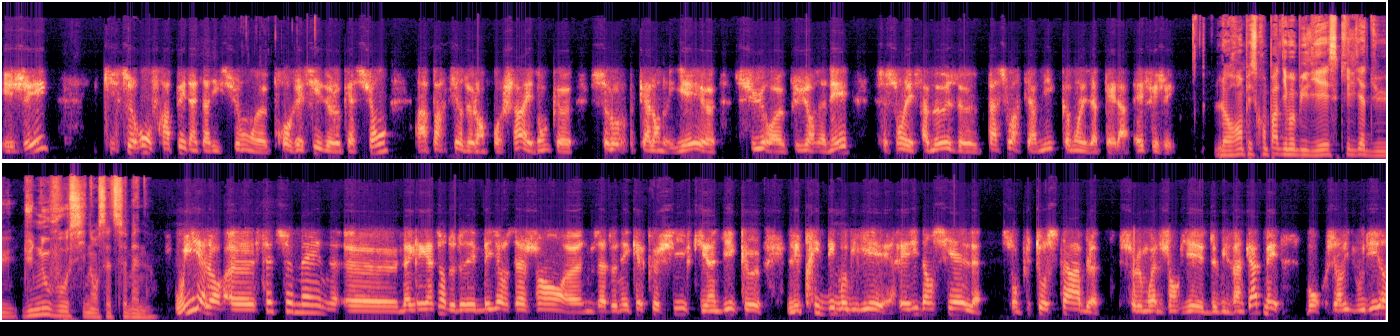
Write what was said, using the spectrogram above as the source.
et G, qui seront frappés d'interdiction euh, progressive de location à partir de l'an prochain et donc euh, selon le calendrier euh, sur plusieurs années. Ce sont les fameuses passoires thermiques comme on les appelle, hein, F et G. Laurent, puisqu'on parle d'immobilier, est-ce qu'il y a du, nouveau sinon cette semaine? Oui, alors euh, cette semaine, euh, l'agrégateur de données Meilleurs Agents euh, nous a donné quelques chiffres qui indiquent que les prix de l'immobilier résidentiel sont plutôt stables sur le mois de janvier 2024. Mais bon, j'ai envie de vous dire,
